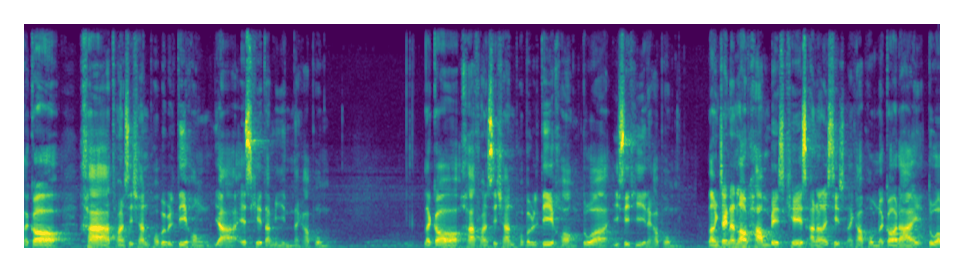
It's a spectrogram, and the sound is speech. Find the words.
แล้วก็ค่า transition probability ของยาเอสเคตามีนนะครับผมแล้วก็ค่า transition probability ของตัว ECT นะครับผมหลังจากนั้นเราทำ base case analysis นะครับผมแล้วก็ได้ตัว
